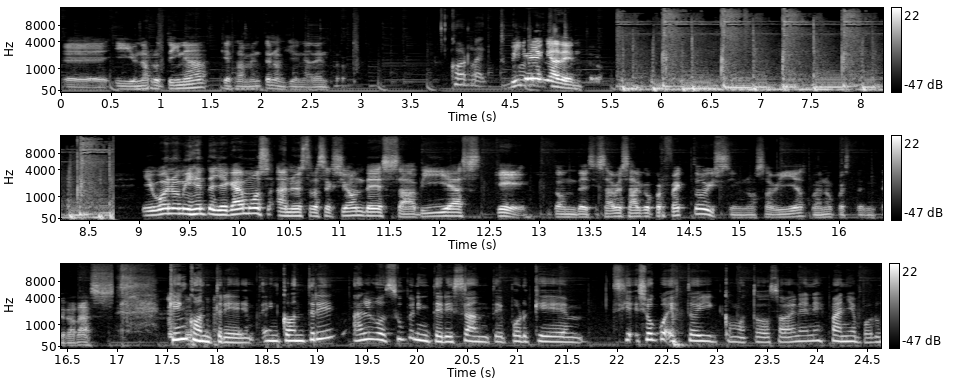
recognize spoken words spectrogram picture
eh, y una rutina que realmente nos llene adentro. Correcto. Bien adentro. Y bueno, mi gente, llegamos a nuestra sección de ¿Sabías qué? Donde si sabes algo perfecto y si no sabías, bueno, pues te enterarás. ¿Qué encontré? encontré algo súper interesante porque yo estoy, como todos saben, en España por,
